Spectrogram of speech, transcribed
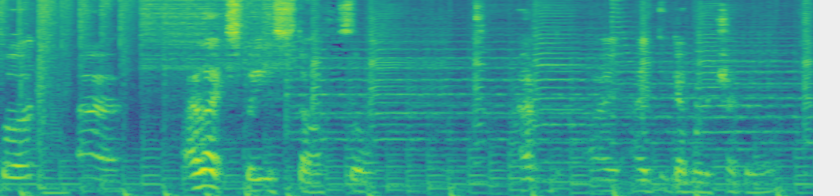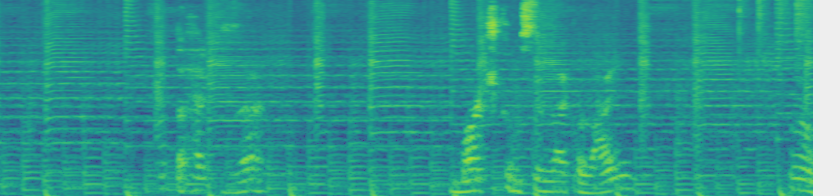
But uh, I like space stuff, so I, I, I think I'm gonna check it out. What the heck is that? March comes in like a lion? Oh.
